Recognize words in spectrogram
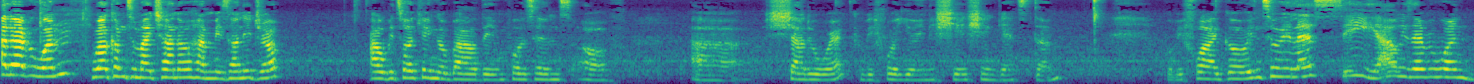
Hello everyone, welcome to my channel. I'm Miss Honeydrop. I'll be talking about the importance of uh, shadow work before your initiation gets done. But before I go into it, let's see how is everyone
